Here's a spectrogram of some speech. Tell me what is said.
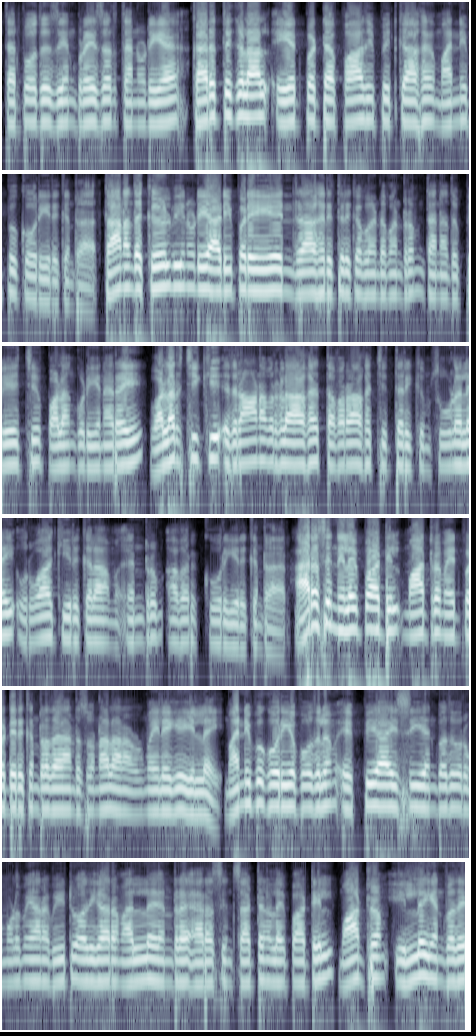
தற்போது ஜீன் பிரேசர் தன்னுடைய கருத்துக்களால் ஏற்பட்ட பாதிப்பிற்காக மன்னிப்பு கோரியிருக்கின்றார். தான் அந்த கேள்வியினுடைய அடிப்படையே நிராகரித்திருக்க வேண்டும் என்றும் தனது பேச்சு பழங்குடியினரை வளர்ச்சிக்கு எதிரானவர்களாக தவறாக சித்தரிக்கும் சூழலை உருவாக்கி இருக்கலாம் என்றும் அவர் கூறியிருக்கின்றார். அரசின் நிலைப்பாட்டில் மாற்றம் ஏற்பட்டிருக்கின்றதா என்று சொன்னால் ஆனால் உண்மையிலேயே இல்லை. மன்னிப்பு கோரிய போதிலும் எஃபிஐசி என்பது ஒரு முழுமையான வீட்டு அதிகாரம் அல்ல என்ற அரசின் சட்ட நிலைப்பாட்டில் மாற்றம் இல்லை என்பதை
